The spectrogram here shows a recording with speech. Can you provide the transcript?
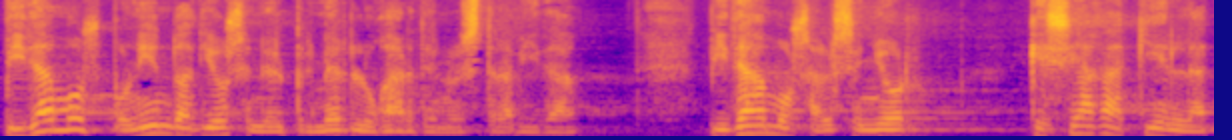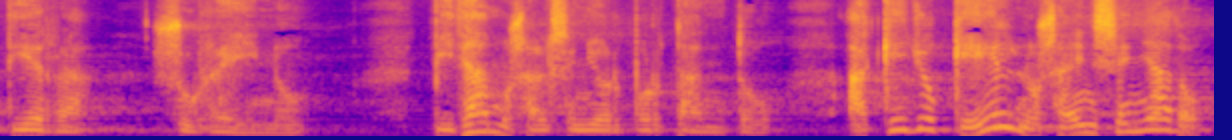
pidamos poniendo a Dios en el primer lugar de nuestra vida, pidamos al Señor que se haga aquí en la tierra su reino, pidamos al Señor, por tanto, aquello que Él nos ha enseñado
